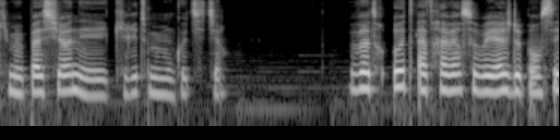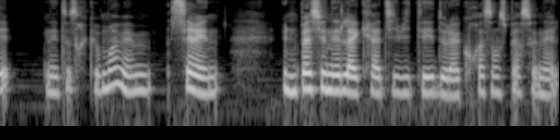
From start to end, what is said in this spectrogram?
qui me passionne et qui rythme mon quotidien. Votre hôte à travers ce voyage de pensée n'est autre que moi-même, Cérine, une passionnée de la créativité, de la croissance personnelle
